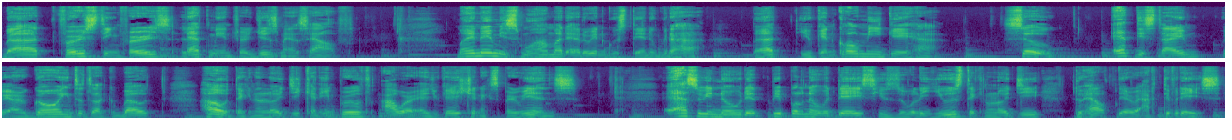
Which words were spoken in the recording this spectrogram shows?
But first thing first, let me introduce myself. My name is Muhammad Erwin Gustianugraha, but you can call me Geha. So, at this time, we are going to talk about how technology can improve our education experience. As we know that people nowadays usually use technology to help their activities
